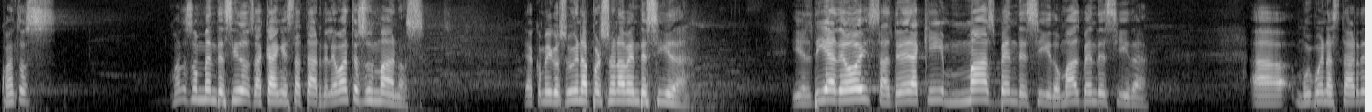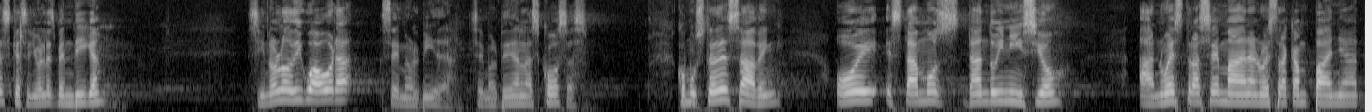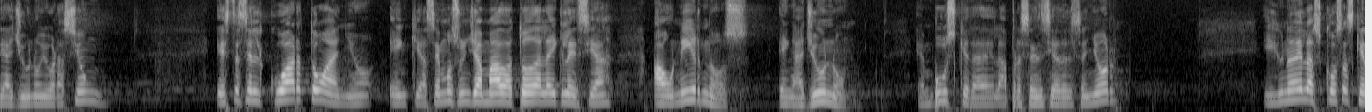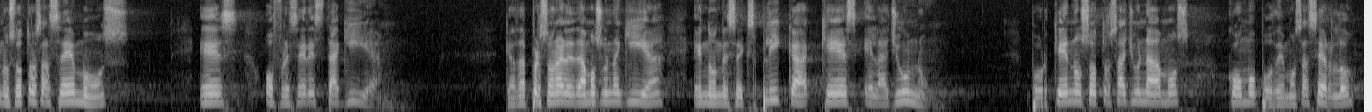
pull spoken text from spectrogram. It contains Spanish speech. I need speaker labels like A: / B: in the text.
A: ¿Cuántos, ¿Cuántos son bendecidos acá en esta tarde? Levante sus manos. Ya conmigo, soy una persona bendecida. Y el día de hoy saldré de aquí más bendecido, más bendecida. Ah, muy buenas tardes, que el Señor les bendiga. Si no lo digo ahora, se me olvida, se me olvidan las cosas. Como ustedes saben, hoy estamos dando inicio a nuestra semana, a nuestra campaña de ayuno y oración. Este es el cuarto año en que hacemos un llamado a toda la iglesia a unirnos en ayuno, en búsqueda de la presencia del Señor. Y una de las cosas que nosotros hacemos es ofrecer esta guía. Cada persona le damos una guía en donde se explica qué es el ayuno, por qué nosotros ayunamos, cómo podemos hacerlo.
